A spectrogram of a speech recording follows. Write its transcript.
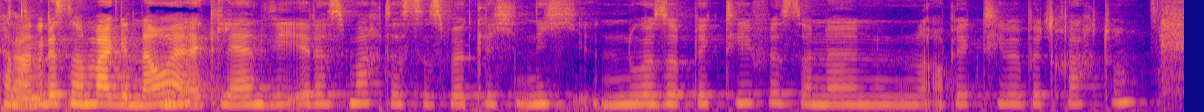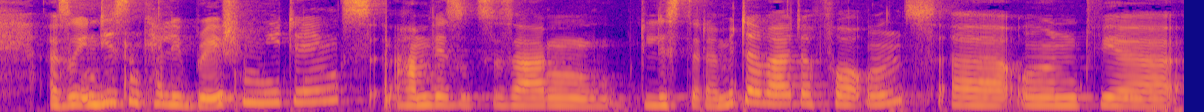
Kannst du mir das nochmal genauer mhm. erklären, wie ihr das macht, dass das wirklich nicht nur subjektiv ist, sondern eine objektive Betrachtung? Also in diesen Calibration Meetings haben wir sozusagen die Liste der Mitarbeiter vor uns äh, und wir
